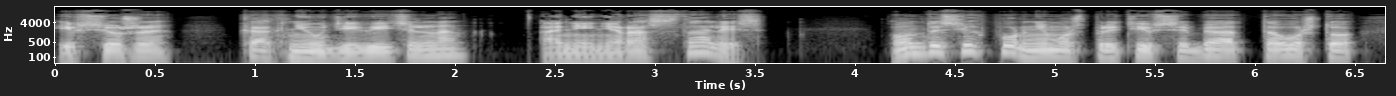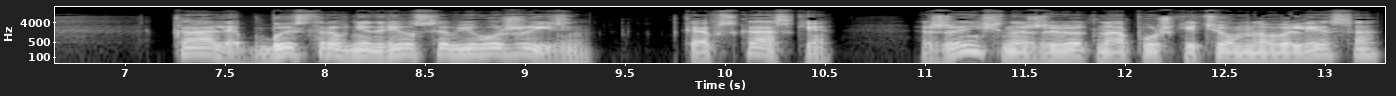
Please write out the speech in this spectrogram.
И все же, как неудивительно, они не расстались. Он до сих пор не может прийти в себя от того, что Калеб быстро внедрился в его жизнь. Как в сказке. Женщина живет на опушке темного леса,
